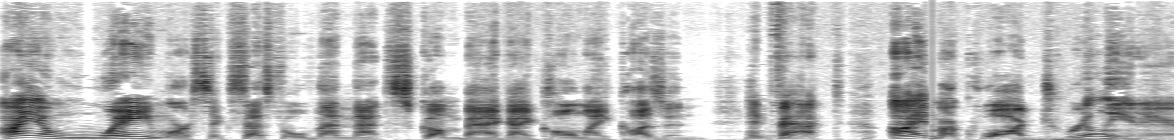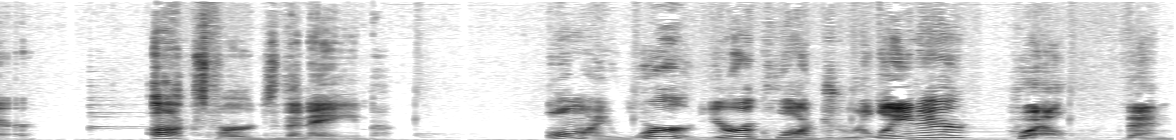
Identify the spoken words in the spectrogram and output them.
I am way more successful than that scumbag I call my cousin. In fact, I'm a quadrillionaire. Oxford's the name. Oh my word, you're a quadrillionaire? Well, then,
